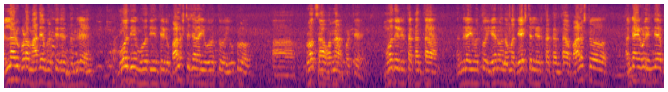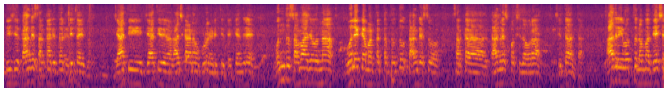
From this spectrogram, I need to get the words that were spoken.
ಎಲ್ಲರೂ ಕೂಡ ಮಾತೇ ಬರ್ತಿದೆ ಅಂತಂದ್ರೆ ಮೋದಿ ಮೋದಿ ಅಂತೇಳಿ ಬಹಳಷ್ಟು ಜನ ಇವತ್ತು ಯುವಕರು ಆ, ಪ್ರೋತ್ಸಾಹವನ್ನ ಕೊಡ್ತಿದ್ದಾರೆ. ಮೋದಿಲಿರ್ತಕ್ಕಂಥ ಅಂದ್ರೆ ಇವತ್ತು ಏನು ನಮ್ಮ ದೇಶದಲ್ಲಿ ಇರ್ತಕ್ಕಂಥ ಬಹಳಷ್ಟು ಅನ್ಯಾಯಗಳು ಹಿಂದೆ ಬಿಜೆ ಕಾಂಗ್ರೆಸ್ ಸರ್ಕಾರ ಇದ್ದಾಗ ನಡೀತಾ ಇದ್ದು. ಜಾತಿ ಜಾತಿ ರಾಜಕಾರಣವು ಕೂಡ ನಡೀತಿತ್ತು. ಯಾಕೆಂದ್ರೆ ಒಂದು ಸಮಾಜವನ್ನ ಓಲೈಕೆ ಮಾಡ್ತಕ್ಕಂಥದ್ದು ಕಾಂಗ್ರೆಸ್ ಸರ್ಕಾರ, ಕಾಂಗ್ರೆಸ್ ಪಕ್ಷದವರ ಸಿದ್ಧಾಂತ. ಆದರೆ ಇವತ್ತು ನಮ್ಮ ದೇಶ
